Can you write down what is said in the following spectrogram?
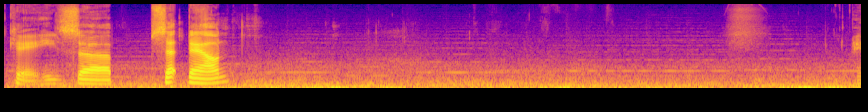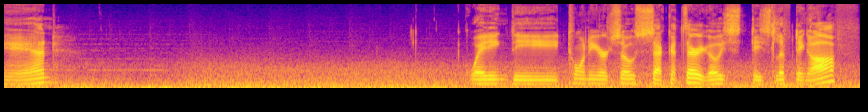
Okay, he's uh, set down. And... Waiting the 20 or so seconds. There you go. He's, he's lifting off.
